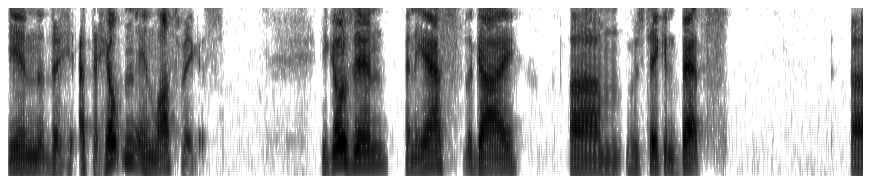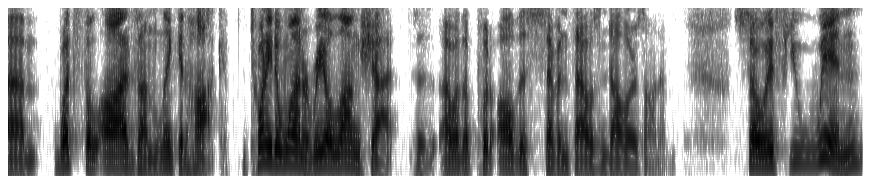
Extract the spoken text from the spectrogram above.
in the at the Hilton in Las Vegas. He goes in and he asks the guy um, who's taking bets, um, "What's the odds on Lincoln Hawk? Twenty to one, a real long shot." Says, "I want to put all this seven thousand dollars on him." So if you win,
